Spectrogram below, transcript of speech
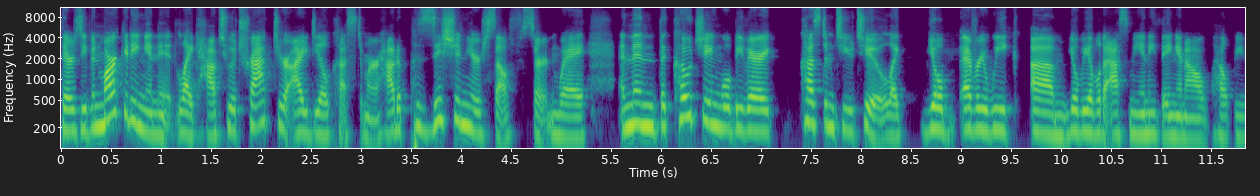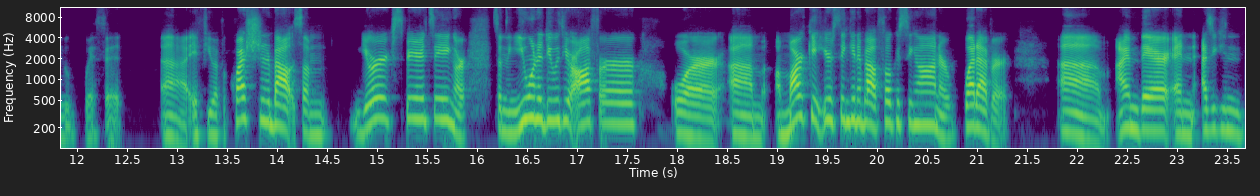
there's even marketing in it, like how to attract your ideal customer, how to position yourself a certain way. And then the coaching will be very custom to you too. Like you'll every week, um, you'll be able to ask me anything and I'll help you with it. Uh, if you have a question about some you're experiencing or something you want to do with your offer or um, a market you're thinking about focusing on or whatever um, I'm there. And as you can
